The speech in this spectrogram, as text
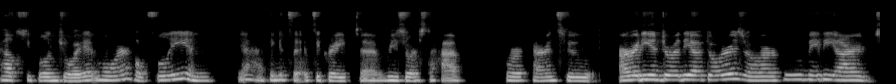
helps people enjoy it more hopefully and yeah i think it's a it's a great uh, resource to have for parents who already enjoy the outdoors or who maybe aren't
